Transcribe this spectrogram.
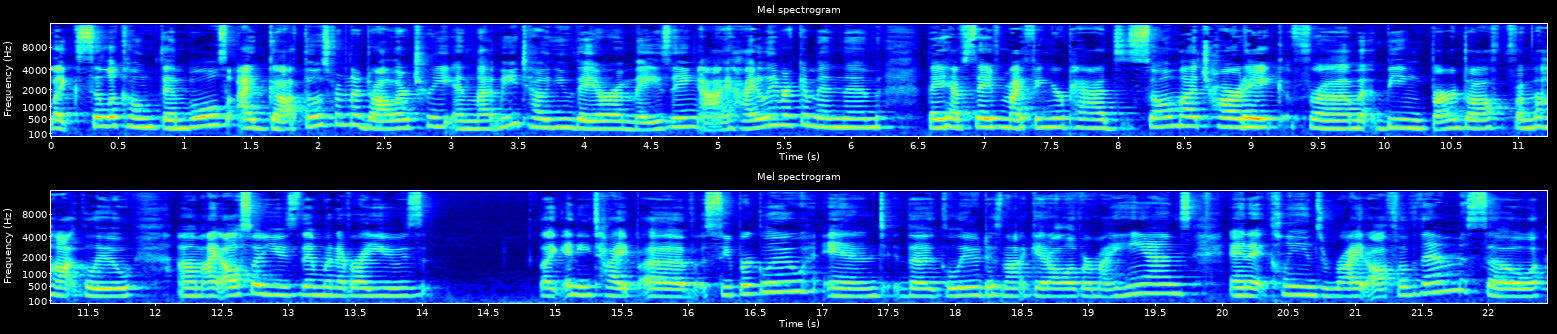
like silicone thimbles. I got those from the Dollar Tree, and let me tell you, they are amazing. I highly recommend them. They have saved my finger pads so much heartache from being burned off from the hot glue. Um, I also use them whenever I use like any type of super glue and the glue does not get all over my hands and it cleans right off of them. So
